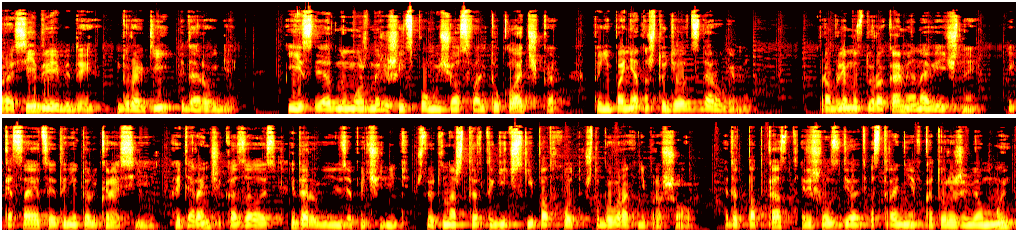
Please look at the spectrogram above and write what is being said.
В России две беды – дураки и дороги. И если одну можно решить с помощью асфальтоукладчика, то непонятно, что делать с дорогами. Проблема с дураками, она вечная. И касается это не только России. Хотя раньше казалось, и дороги нельзя починить, что это наш стратегический подход, чтобы враг не прошел. Этот подкаст решил сделать о стране, в которой живем мы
